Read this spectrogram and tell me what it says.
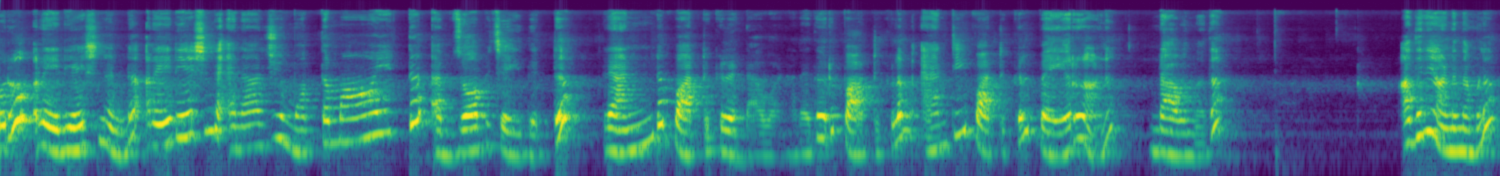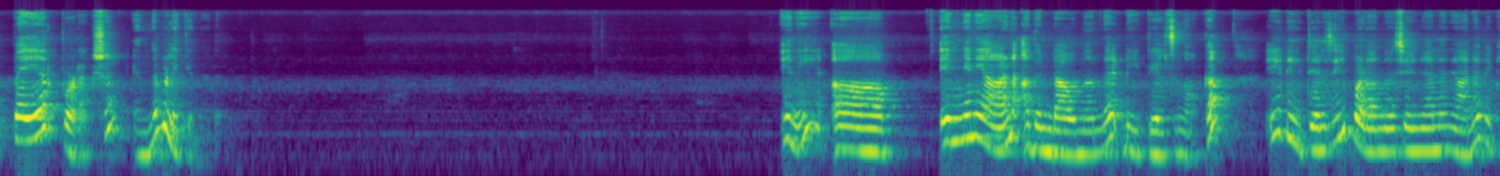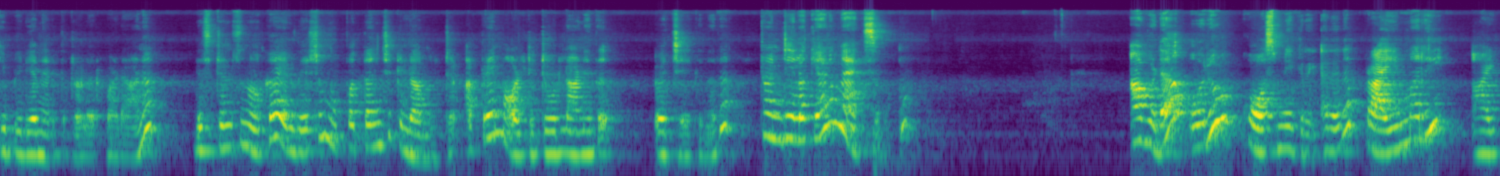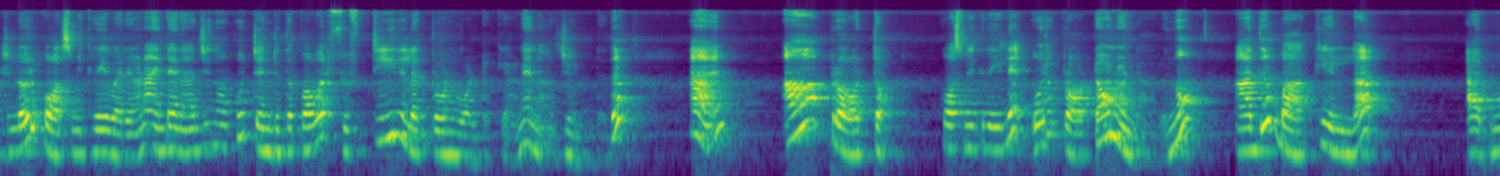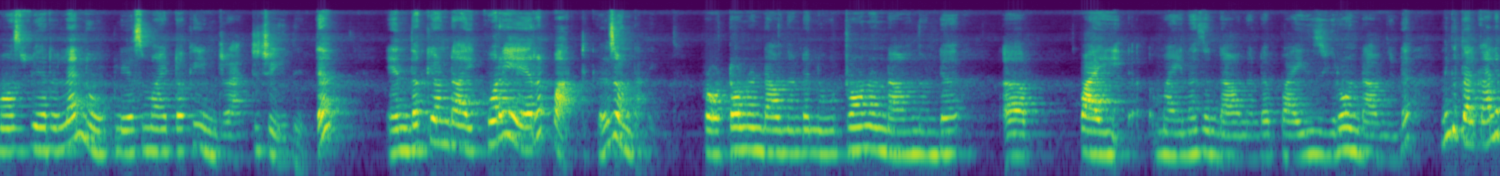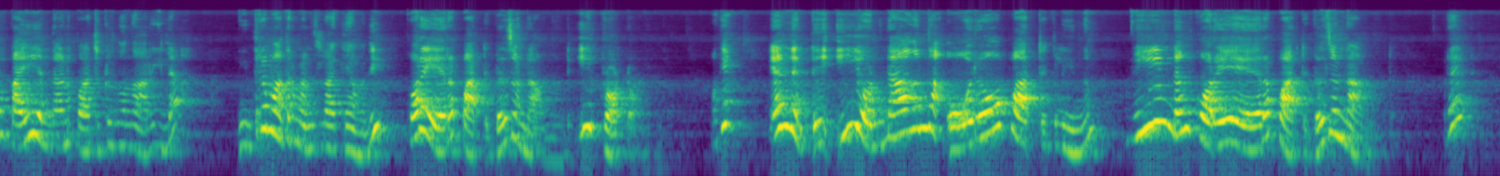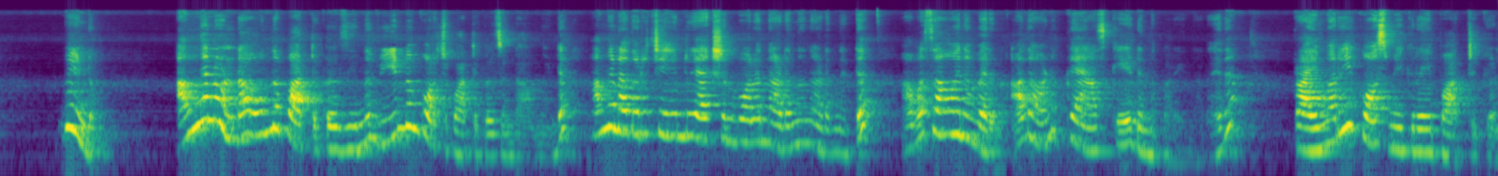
ഒരു റേഡിയേഷൻ ഉണ്ട്. റേഡിയേഷന്റെ എനർജി മൊത്തമായിട്ട് അബ്സോർബ് ചെയ്തിട്ട് രണ്ട് പാർട്ടിക്കിൾ ഉണ്ടാവുകയാണ്. അതായത് ഒരു പാർട്ടിക്കിളും ആന്റി പാർട്ടിക്കിൾ പെയറുമാണ് ഉണ്ടാവുന്നത്. അതിനെയാണ് നമ്മൾ പെയർ പ്രൊഡക്ഷൻ എന്ന് വിളിക്കുന്നത്. ഇനി എങ്ങനെയാണ് അതുണ്ടാവുന്നതെന്ന് ഡീറ്റെയിൽസ് നോക്കാം. ഈ ഡീറ്റെയിൽസ് ഈ പടം എന്ന് വെച്ച് കഴിഞ്ഞാൽ ഞാൻ വിക്കിപീഡിയ എടുത്തിട്ടുള്ള ഒരു പടമാണ് ഡിസ്റ്റൻസ് നോക്കുക ഏകദേശം മുപ്പത്തഞ്ച് കിലോമീറ്റർ അത്രയും ഓൾട്ടിറ്റ്യൂഡിലാണ് ഇത് വെച്ചേക്കുന്നത്. ട്വന്റിയിലൊക്കെയാണ് മാക്സിമം അവിടെ ഒരു കോസ്മിക് റേ അതായത് പ്രൈമറി ആയിട്ടുള്ള ഒരു കോസ്മിക് റേ വരെയാണ്. അതിന്റെ എനർജി നോക്കൂ ten to the power fifteen electron വോൾട്ടൊക്കെയാണ് energy ഉള്ളത്. ആൻഡ് ആ പ്രോട്ടോൺ കോസ്മിക് റേയിലെ ഒരു പ്രോട്ടോൺ ഉണ്ടായിരുന്നു. അത് ബാക്കിയുള്ള അറ്റ്മോസ്ഫിയറിലെ ന്യൂക്ലിയസുമായിട്ടൊക്കെ ഇൻട്രാക്ട് ചെയ്തിട്ട് എന്തൊക്കെ ഉണ്ടായി? കുറേയേറെ പാർട്ടിക്കിൾസ് ഉണ്ടായി. പ്രോട്ടോൺ ഉണ്ടാവുന്നുണ്ട് ന്യൂട്രോൺ ഉണ്ടാവുന്നുണ്ട് പൈ മൈനസ് ഉണ്ടാവുന്നുണ്ട് പൈ സീറോ ഉണ്ടാവുന്നുണ്ട്. നിങ്ങൾക്ക് തൽക്കാലം പൈ എന്താണ് പാർട്ടിക്കിൾ എന്നൊന്നും അറിയില്ല. ഇത്ര മാത്രം മനസ്സിലാക്കിയാൽ മതി. കുറേയേറെ പാർട്ടിക്കിൾസ് ഉണ്ടാവുന്നുണ്ട് ഈ പ്രോട്ടോൺ ഓക്കെ എന്നിട്ട് ഈ ഉണ്ടാകുന്ന ഓരോ പാർട്ടിക്കിളിൽ നിന്നും വീണ്ടും കുറേയേറെ പാർട്ടിക്കിൾസ് ഉണ്ടാകുന്നുണ്ട്. വീണ്ടും. അങ്ങനെ ഉണ്ടാവുന്ന പാർട്ടിക്കിൾസിൽ നിന്ന് വീണ്ടും കുറച്ച് പാർട്ടിക്കിൾസ് ഉണ്ടാവുന്നുണ്ട്. അങ്ങനെ അതൊരു ചെയിൻ റിയാക്ഷൻ പോലെ നടന്ന് നടന്നിട്ട് അവസാനം വരുന്നു അതാണ് കാസ്കേഡ് എന്ന് പറയുന്നത്. അതായത് primary cosmic ray particle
